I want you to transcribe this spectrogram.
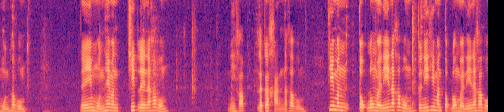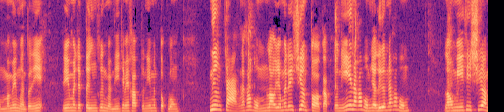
หมุนครับผมเดี๋ยวนี้หมุนให้มันชิดเลยนะครับ ผม นี่ครับ แล้วก็ขันนะครับ ผม ที่มันตกลงแบบนี้นะครับ ผม ตัวนี้ที่มันตกลงแบบนี้นะครับ ผมมันไม่เหมือนตัวนี้ตัวนี้มันจะตึงขึ้นแบบนี้ใช่ไหมครับ ตัวนี้มันตกลง เนื่องจากนะครับผมเรายังไม่ได้เชื่อมต่อกับตัวนี้นะครับผมอย่าลืมนะครับผม เรามีที่เชื่อม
